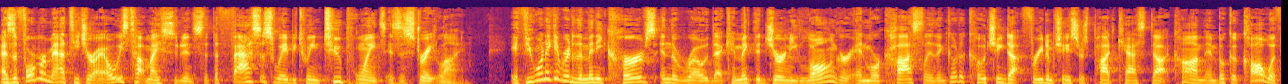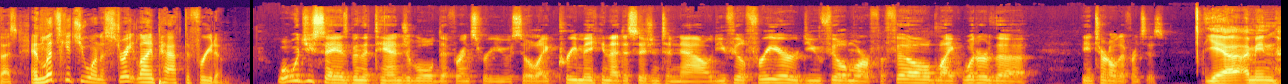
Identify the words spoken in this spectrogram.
As a former math teacher, I always taught my students that the fastest way between two points is a straight line. If you want to get rid of the many curves in the road that can make the journey longer and more costly, then go to coaching.freedomchaserspodcast.com and book a call with us. And let's get you on a straight line path to freedom. What would you say has been the tangible difference for you? So, like pre making that decision to now, do you feel freer? Do you feel more fulfilled? Like, what are the the internal differences? Yeah, I mean,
